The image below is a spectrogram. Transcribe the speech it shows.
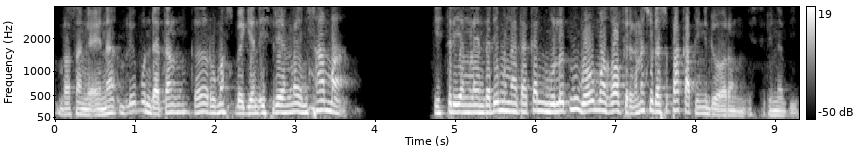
Merasa enggak enak, beliau pun datang ke rumah sebagian istri yang lain sama. Istri yang lain tadi mengatakan mulutmu bau maghafir karena sudah sepakat ini dua orang istri Nabi.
